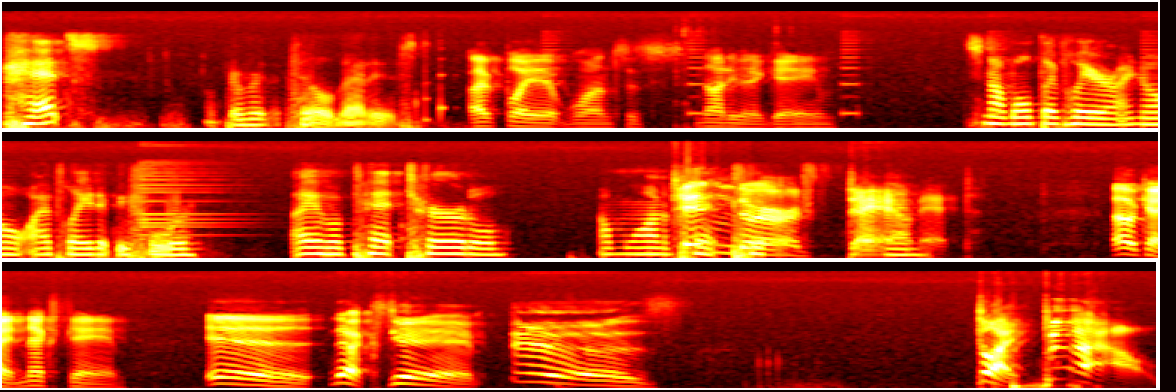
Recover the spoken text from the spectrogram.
Pets? Whatever the hell that is. I've played it once. It's not even a game. It's not multiplayer, I know. I played it before. I have a pet turtle. I'm want a pet Tinder! Damn Um, it! Okay, next game is next game is Die Bow!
